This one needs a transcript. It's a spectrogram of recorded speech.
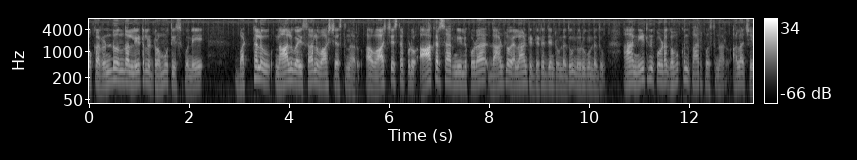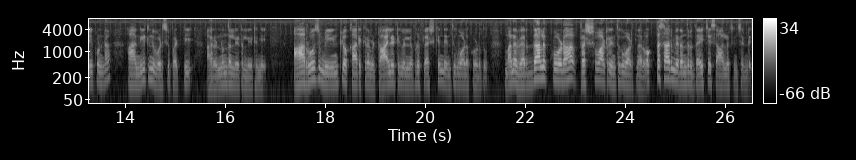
ఒక రెండు వందల లీటర్ల డ్రమ్ము తీసుకుని బట్టలు నాలుగు ఐదు సార్లు వాష్ చేస్తున్నారు. ఆ వాష్ చేసేటప్పుడు ఆఖరిసారి నీళ్ళు కూడా దాంట్లో ఎలాంటి డిటర్జెంట్ ఉండదు నురుగు ఉండదు ఆ నీటిని కూడా గబుక్కుని పారిపోస్తున్నారు. అలా చేయకుండా ఆ నీటిని ఒడిసిపట్టి ఆ రెండు వందల లీటర్ల నీటిని ఆ రోజు మీ ఇంట్లో కార్యక్రమం టాయిలెట్కి వెళ్ళినప్పుడు ఫ్లష్ కింద ఎందుకు వాడకూడదు? మన వ్యర్థాలకు కూడా ఫ్రెష్ వాటర్ ఎందుకు వాడుతున్నారు? ఒక్కసారి మీరందరూ దయచేసి ఆలోచించండి.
